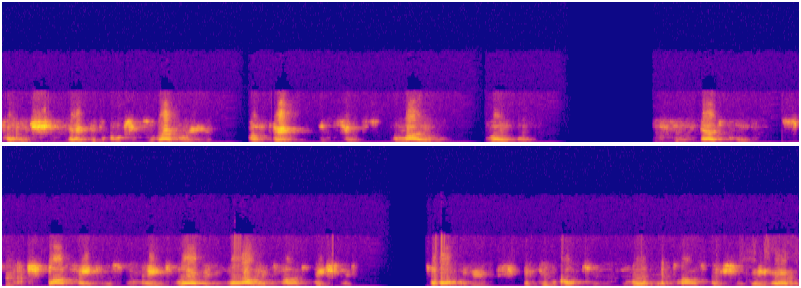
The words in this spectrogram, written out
for which he had difficulties elaborating affect intense, reliable, reliable, easily agitated, spontaneous, remains rapid and loud at times. Patient is talkative and difficult to direct at times. Patient may have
